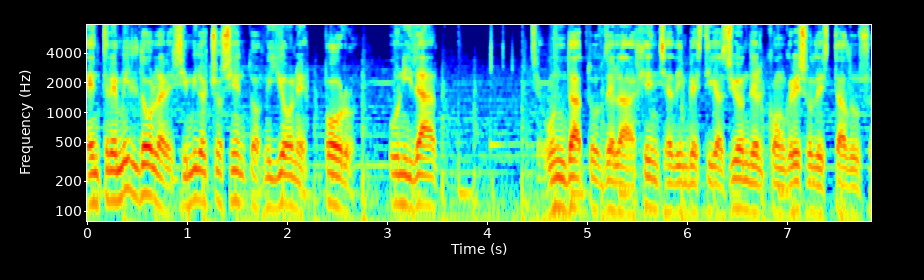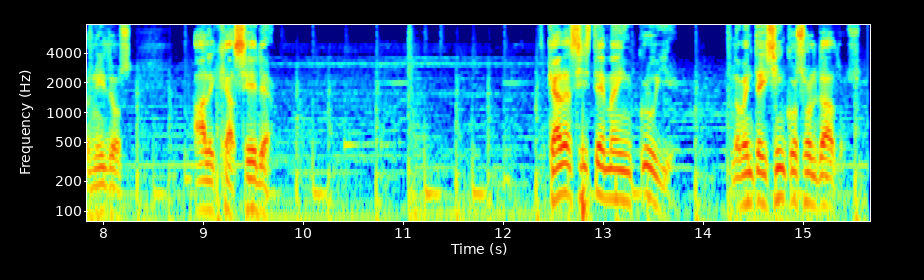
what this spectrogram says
entre mil dólares y 1.800 millones por unidad, según datos de la Agencia de Investigación del Congreso de Estados Unidos, Al Jazeera. Cada sistema incluye 95 soldados,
